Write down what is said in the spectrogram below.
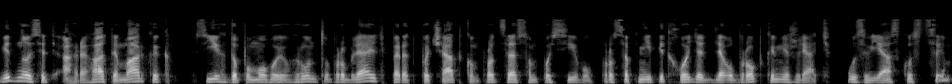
відносять агрегати марки К. З їх допомогою ґрунт обробляють перед початком процесом посіву. Просапні підходять для обробки міжрядь. У зв'язку з цим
